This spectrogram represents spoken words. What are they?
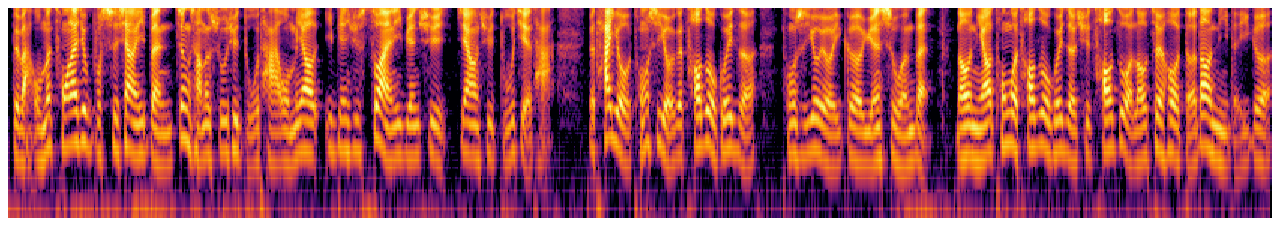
对吧？我们从来就不是像一本正常的书去读它，我们要一边去算一边去这样去读解它。就它有同时有一个操作规则，同时又有一个原始文本，然后你要通过操作规则去操作，然后最后得到你的一个。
